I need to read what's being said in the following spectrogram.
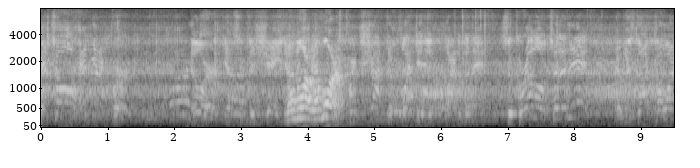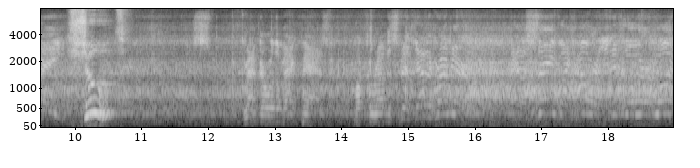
It's all Henrikberg. Miller gets it to Skjei. One more, one more. Quick shot deflected wide of the net. Zuccarello to the net. It was knocked away. Shoot. Grabner with a back pass. Puck around to Smith. Down to Grabner. And a save by Howard. He didn't know where it was.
